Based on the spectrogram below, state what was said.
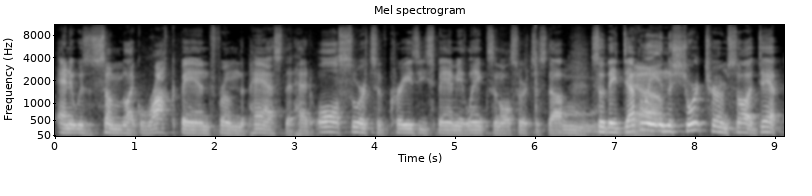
and it was some like rock band from the past that had all sorts of crazy spammy links and all sorts of stuff. so they definitely, yeah. in the short term, saw a dip.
